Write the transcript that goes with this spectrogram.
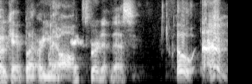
Okay, but are you an all. expert at this? Oh,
